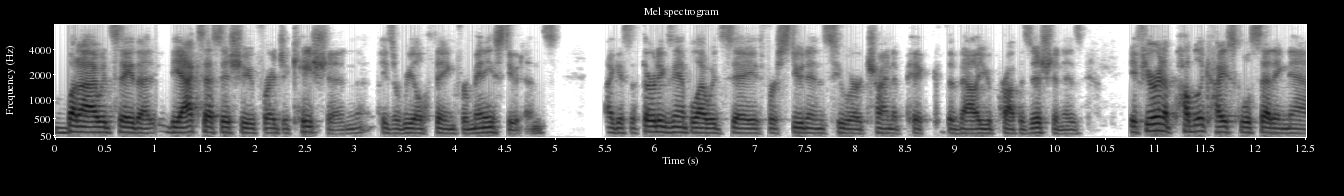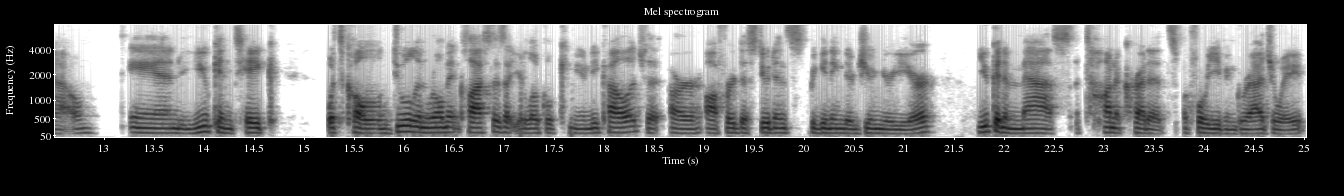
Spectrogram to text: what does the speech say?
But I would say that the access issue for education is a real thing for many students. I guess the third example I would say for students who are trying to pick the value proposition is if you're in a public high school setting now and you can take what's called dual enrollment classes at your local community college that are offered to students beginning their junior year you can amass a ton of credits before you even graduate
